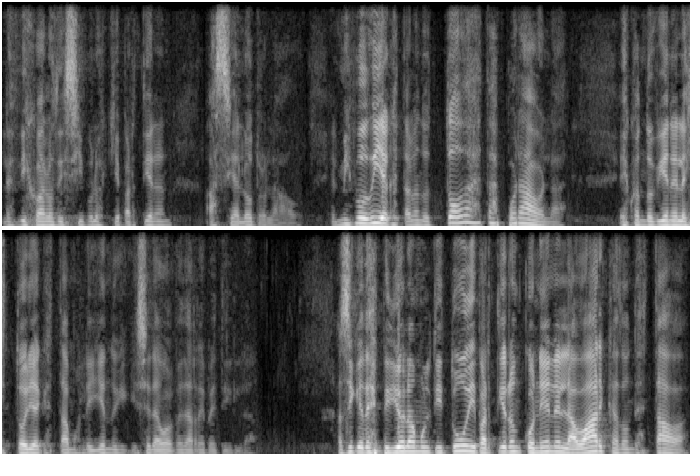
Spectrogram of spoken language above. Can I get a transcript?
les dijo a los discípulos que partieran hacia el otro lado. El mismo día que está hablando todas estas parábolas es cuando viene la historia que estamos leyendo y que quisiera volver a repetirla. Así que despidió la multitud y partieron con él en la barca donde estaba.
